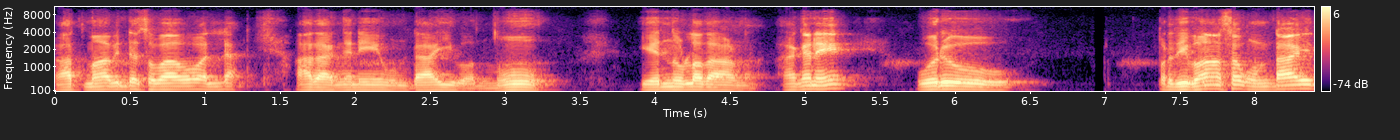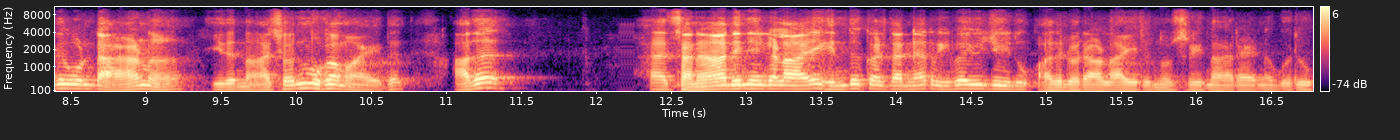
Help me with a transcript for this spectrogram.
ആത്മാവിന്റെ സ്വഭാവമല്ല. അതങ്ങനെ ഉണ്ടായി വന്നു എന്നുള്ളതാണ്. അങ്ങനെ ഒരു പ്രതിഭാസം ഉണ്ടായത് കൊണ്ടാണ് ഇത് നാശോന്മുഖമായത്. അത് സനാതനികളായ ഹിന്ദുക്കൾ തന്നെ റിവൈവ് ചെയ്തു. അതിലൊരാളായിരുന്നു ശ്രീനാരായണ ഗുരു.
